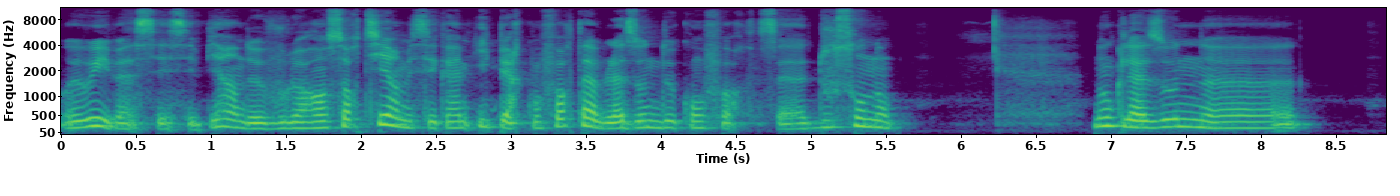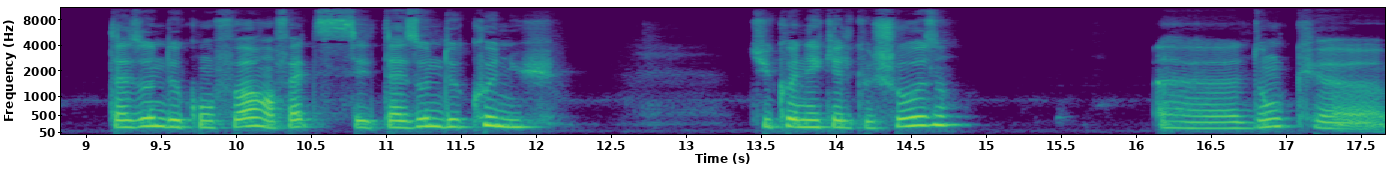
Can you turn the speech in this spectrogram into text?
Oui, oui, bah c'est bien de vouloir en sortir, mais c'est quand même hyper confortable, la zone de confort. D'où son nom. Donc la zone, euh, ta zone de confort, en fait, c'est ta zone de connu. Tu connais quelque chose, euh, donc euh,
